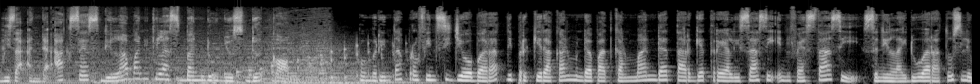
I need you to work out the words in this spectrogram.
bisa Anda akses di laman kilasbandungnews.com. Pemerintah Provinsi Jawa Barat diperkirakan mendapatkan mandat target realisasi investasi senilai 250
